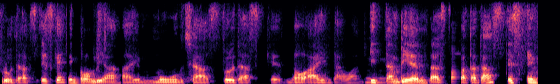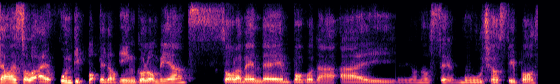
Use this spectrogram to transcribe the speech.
frutas. Es que en Colombia hay muchas frutas que no hay en Taiwán. Y también las patatas. Es, en Taiwán solo hay un tipo, pero en Colombia solamente en Bogotá hay, yo no sé, muchos tipos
